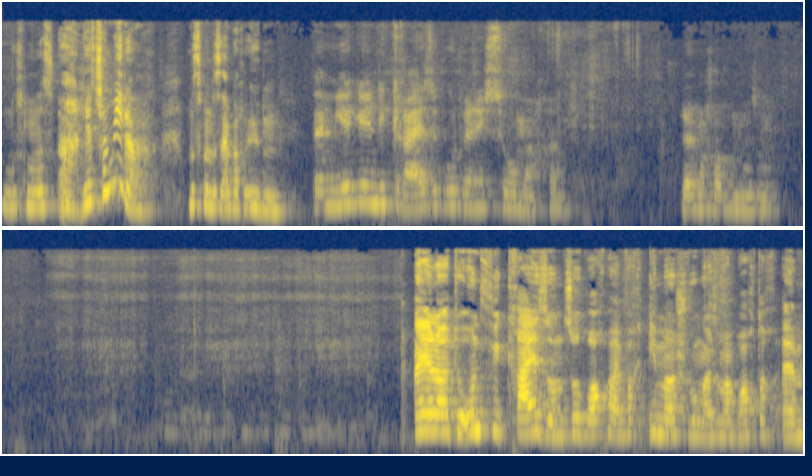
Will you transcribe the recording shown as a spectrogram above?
muss man das, ach, jetzt schon wieder, muss man das einfach üben. Bei mir gehen die Kreise gut, wenn ich so mache. Ja, ich mache auch immer so. Ah ja, Leute, und für Kreise und so braucht man einfach immer Schwung. Also man braucht doch, ähm,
